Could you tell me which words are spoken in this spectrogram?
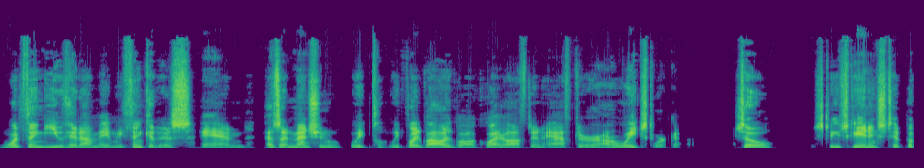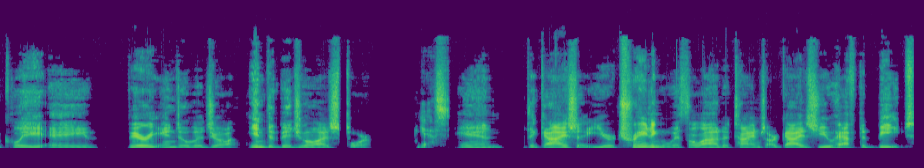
one thing you hit on made me think of this. And as I mentioned, we, we play volleyball quite often after our weights workout. So speed skating is typically a very individual, individualized sport. Yes. And the guys that you're training with a lot of times are guys you have to beat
